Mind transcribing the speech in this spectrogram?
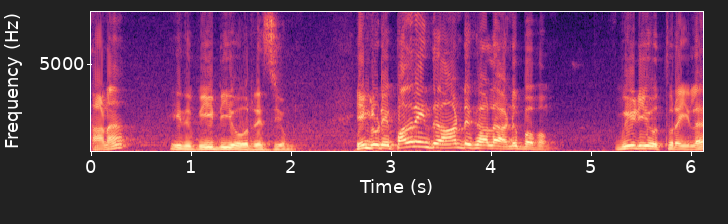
ஆனால் இது வீடியோ ரெஸ்யூம் எங்களுடைய பதினைந்து ஆண்டுகால அனுபவம் வீடியோ துறையில்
